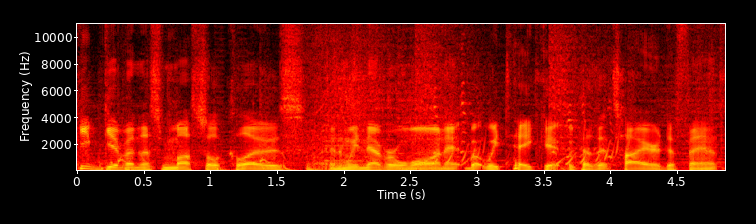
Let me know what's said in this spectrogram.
Keep giving us muscle clothes, and we never want it, but we take it because it's higher defense.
